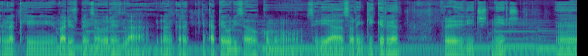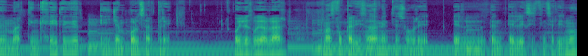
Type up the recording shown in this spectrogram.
en la que varios pensadores la, han categorizado como sería Soren Kierkegaard, Friedrich Nietzsche, eh, Martin Heidegger y Jean-Paul Sartre. Hoy les voy a hablar más focalizadamente sobre el, existencialismo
